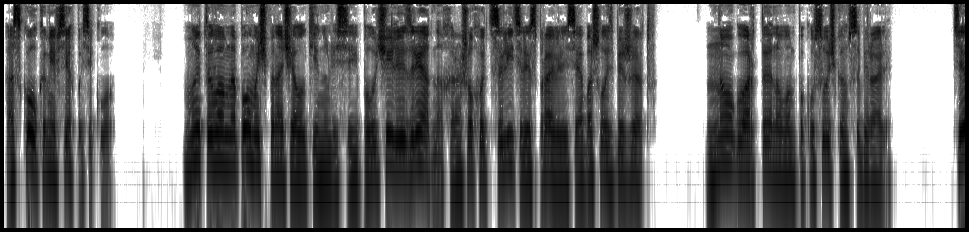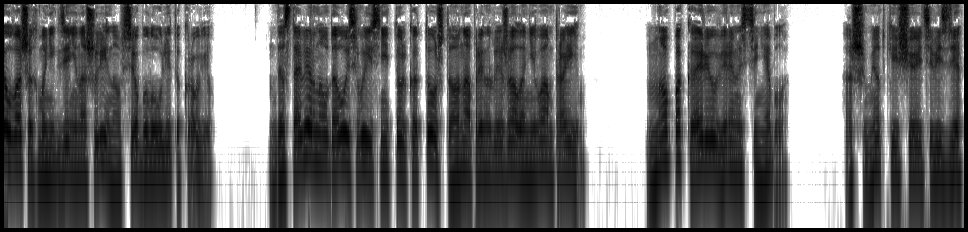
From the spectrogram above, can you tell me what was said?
Осколками всех посекло. Мы-то вам на помощь поначалу кинулись и получили изрядно, хорошо хоть целители справились и обошлось без жертв. Ногу Артену вон по кусочкам собирали. Тел ваших мы нигде не нашли, но все было улито кровью. Достоверно удалось выяснить только то, что она принадлежала не вам троим. Но по Кайре уверенности не было. А шметки еще эти везде.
